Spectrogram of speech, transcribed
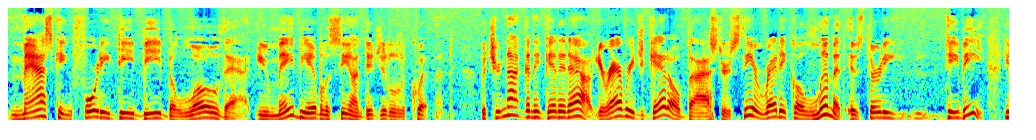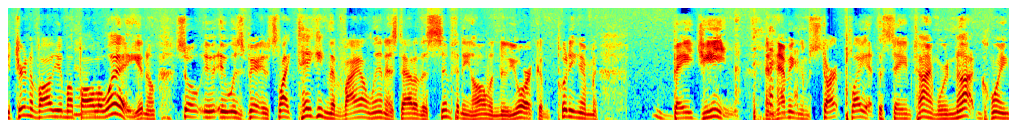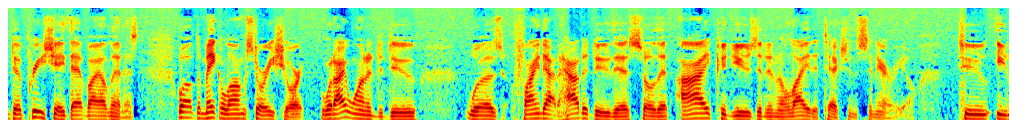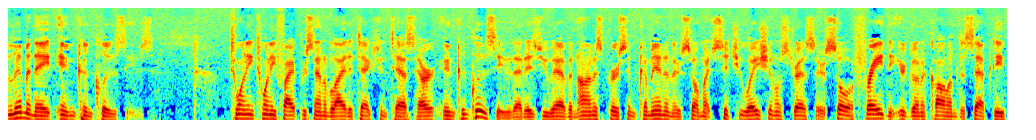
Masking 40 dB below that, you may be able to see on digital equipment but you're not going to get it out. Your average ghetto blaster's theoretical limit is 30 dB. You turn the volume up all the way, you know. So it, it was very. It's like taking the violinist out of the symphony hall in New York and putting him. Beijing and having them start play at the same time. We're not going to appreciate that violinist. Well, to make a long story short, what I wanted to do was find out how to do this so that I could use it in a lie detection scenario to eliminate inconclusives. 20 25% of lie detection tests are inconclusive. That is, you have an honest person come in and there's so much situational stress, they're so afraid that you're going to call them deceptive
